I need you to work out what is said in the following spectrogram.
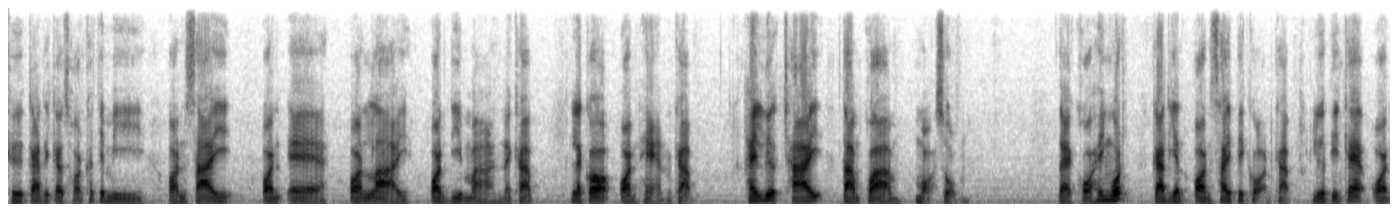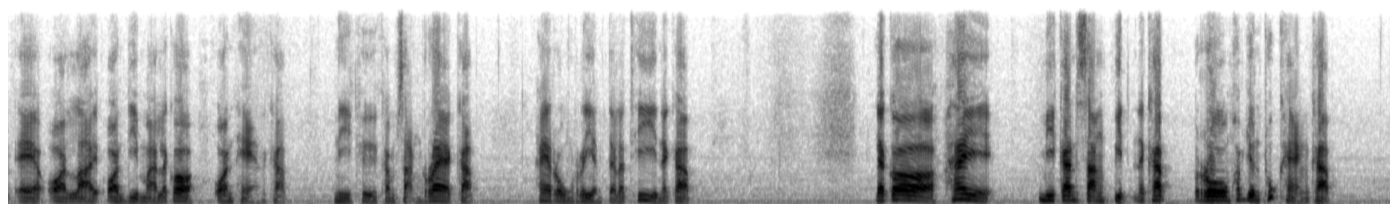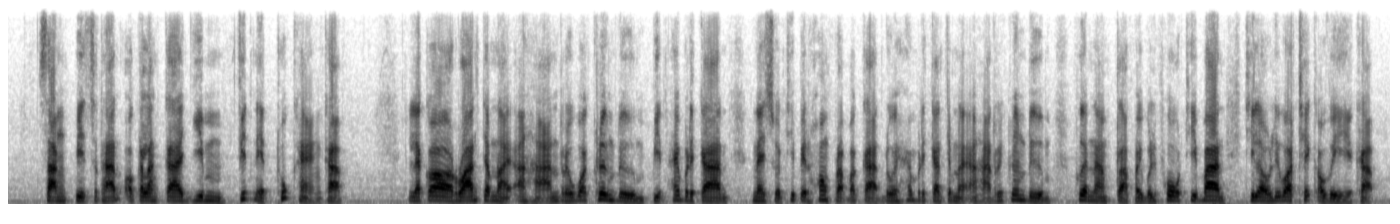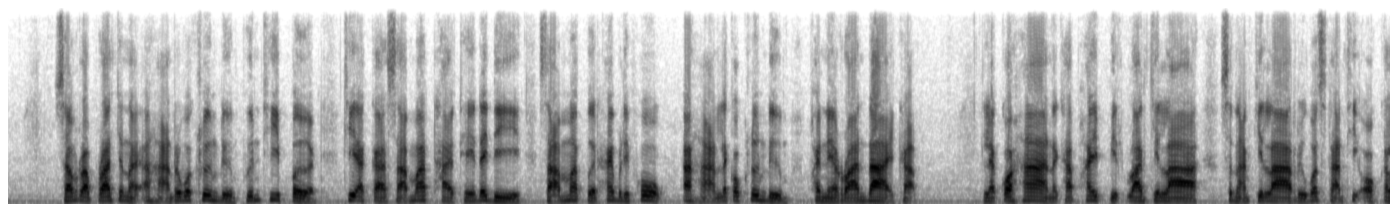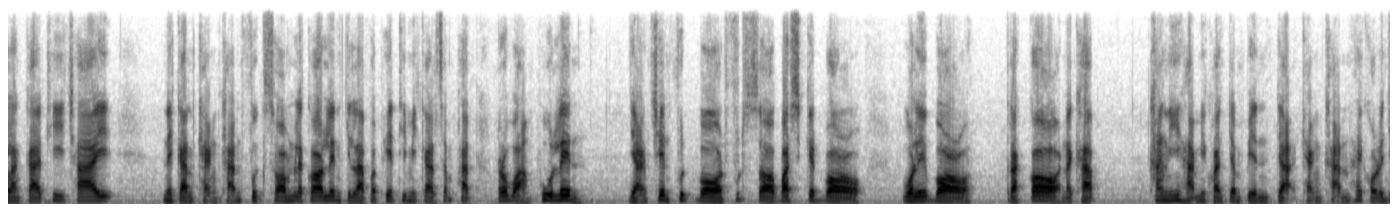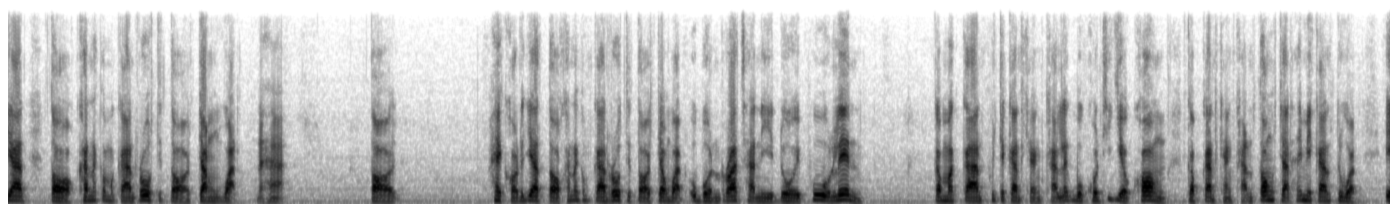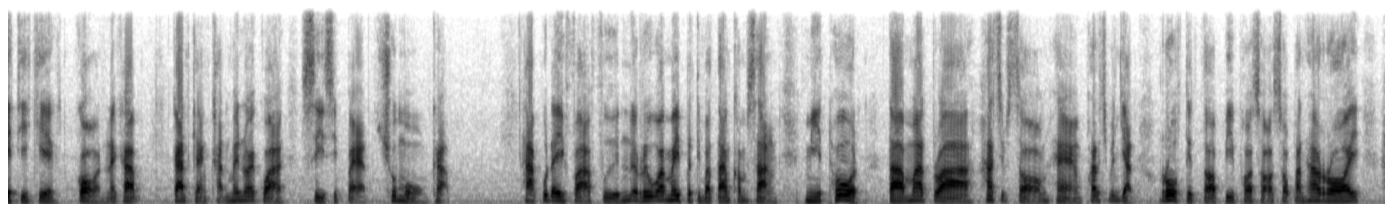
คือการเรียนการสอนเขาจะมีออนไซต์ออนแอร์ออนไลน์ออนดีมานนะครับ แล้วก็ออนแฮนครับ ให้เลือกใช้ตามความเหมาะสม แต่ขอให้งดการเรียนออนไซต์ไปก่อนครับ เหลือเพียงแค่ออนแอร์ออนไลน์ออนดีมานแล้วก็ออนแฮนครับ นี่คือคำสั่งแรกครับ ให้โรงเรียนแต่ละที่นะครับ แล้วก็ให้มีการสั่งปิดนะครับ โรงภาพยนตร์ทุกแห่งครับ สั่งปิดสถานออกกำลังกายยิมฟิตเนสทุกแห่งครับ แล้วก็ร้านจำหน่ายอาหารหรือว่าเครื่องดื่ม ปิดให้บริการในส่วนที่เป็นห้องปรับอากาศ โดยให้บริการจำหน่ายอาหารหรือเครื่องดื่ม เพื่อนำกลับไปบริโภคที่บ้านที่เราเรียกว่า take away ครับสำหรับร้านจำหน่ายอาหารหรือว่าเครื่องดื่มพื้นที่เปิด ที่อากาศสามารถถ่ายเทได้ดี สามารถเปิดให้บริโภคอาหารและก็เครื่องดื่มภายในร้านได้ครับ แล้วก็5นะครับให้ปิดลานกีฬา สนามกีฬา หรือว่าสถานที่ออกกำลังกายที่ใช้ ในการแข่งขันฝึกซ้อม และก็เล่นกีฬาประเภทที่มีการสัมผัสระหว่างผู้เล่น อย่างเช่น ฟุตบอล ฟุตซอลบาสเกตบอลวอลเลย์บอลตะก้อนะครับทั้งนี้หากมีความจำเป็นจะแข่งขันให้ขออนุญาตต่อคณะกรรมการโรคติดต่อจังหวัดนะฮะต่อให้ขออนุญาตต่อคณะกรรมการโรคติดต่อจังหวัดอุบลราชธานี โดยผู้เล่น กรรมการผู้จัดการแข่งขันและบุคคลที่เกี่ยวข้อง กับการแข่งขันต้องจัดให้มีการตรวจ ATK ก่อนนะครับ การแข่งขันไม่น้อยกว่า 48 ชั่วโมงครับ หากผู้ใดฝ่าฝืนหรือว่าไม่ปฏิบัติตามคำสั่ง มีโทษตามมาตรา 52 แห่งพระราชบัญญัติโรคติดต่อปี พศ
